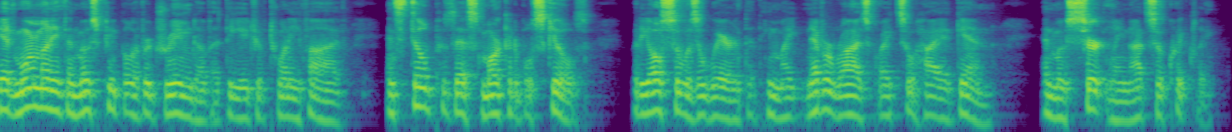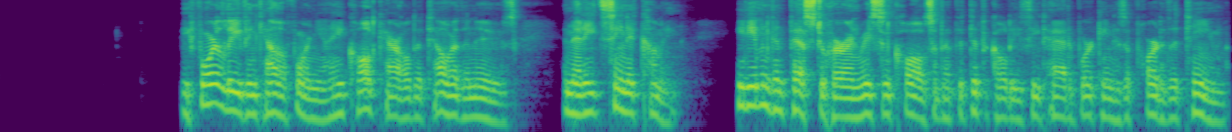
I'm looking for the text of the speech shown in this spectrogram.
He had more money than most people ever dreamed of at the age of 25, and still possessed marketable skills, but he also was aware that he might never rise quite so high again, and most certainly not so quickly. Before leaving California, he called Carol to tell her the news and that he'd seen it coming. He'd even confessed to her in recent calls about the difficulties he'd had working as a part of the team.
